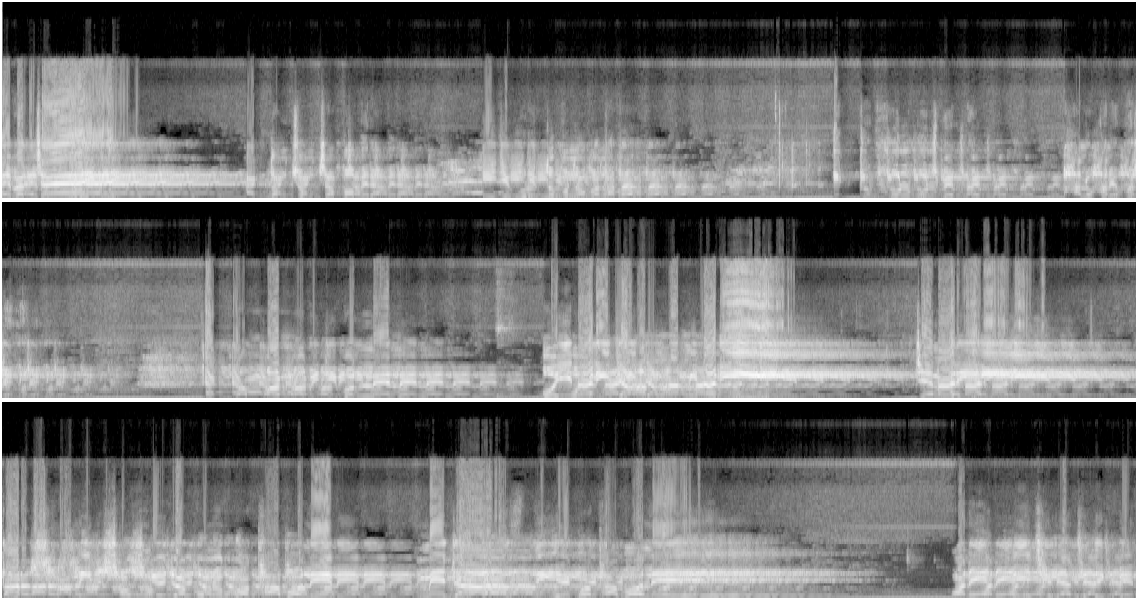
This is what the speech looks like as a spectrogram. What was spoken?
এই বাচ্চা একদম চুপচাপ বাবেরা এই যে গুরুত্বপূর্ণ কথাটা একটু ভুল বুঝবেন না ভালো করে বুঝে নিন। এক নাম্বার নবীজি বললেন ওই নারী জাহান্নামী নারী, যে নারী তার স্বামীর সঙ্গে যখন কথা বলে, মেজাজ দিয়ে কথা বলে। অনেক মেয়ে ছেলে আছে, দেখবেন,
